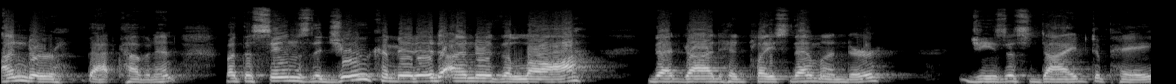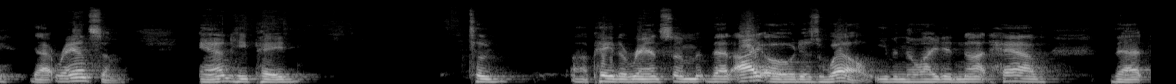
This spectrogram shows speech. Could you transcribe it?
under that covenant. But the sins the Jew committed under the law that God had placed them under, Jesus died to pay that ransom. And he paid to uh, pay the ransom that I owed as well, even though I did not have that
